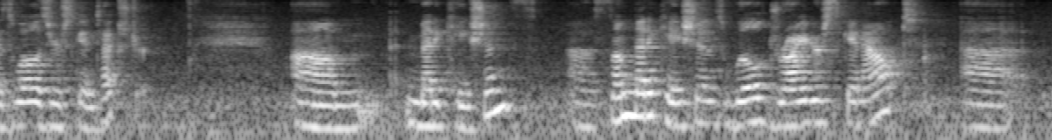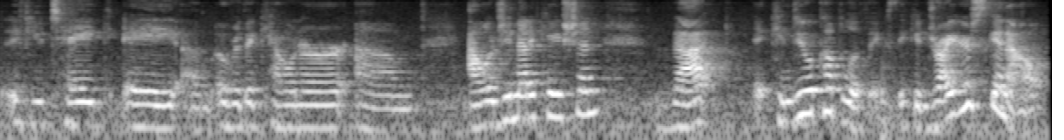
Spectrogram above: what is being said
as well as your skin texture. Um, medications. Uh, some medications will dry your skin out. Uh, if you take a um, over-the-counter um, allergy medication, that it can do a couple of things. It can dry your skin out,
